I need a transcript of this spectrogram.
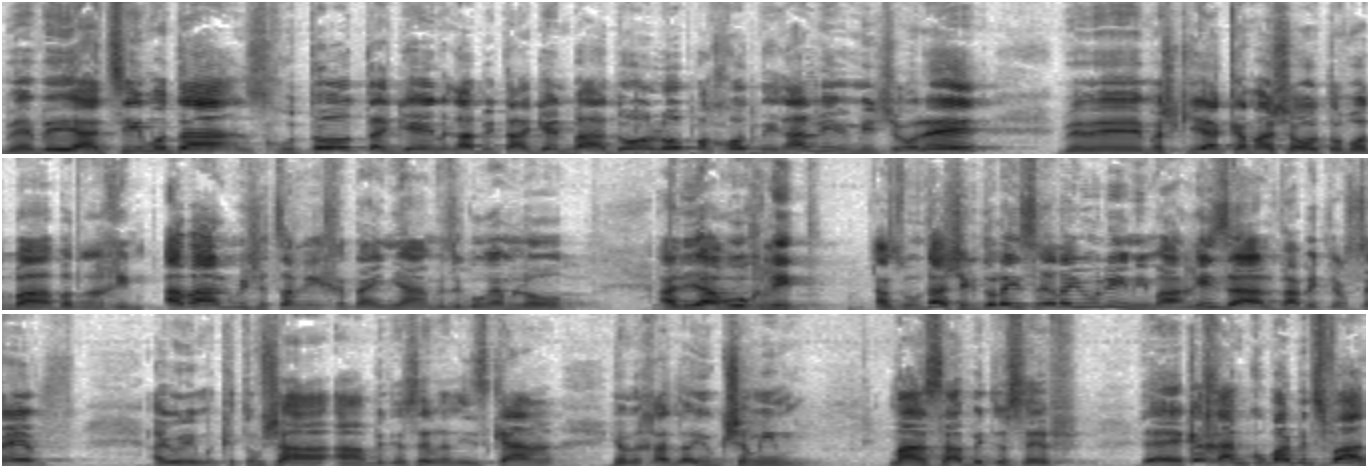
ויעצים אותה, זכותו תגן, רבי תגן בעדו, לא פחות נראה לי ממי שעולה ומשקיע כמה שעות טובות בדרכים. אבל מי שצריך את העניין וזה גורם לו עלייה רוחנית, אז עובדה שגדולי ישראל היו עולים, עם האריזל והבית יוסף, היו עולים. כתוב שהבית יוסף, נזכר, יום אחד לא היו גשמים. מה עשה בית יוסף? זה ככה היה מקובל בצפת.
